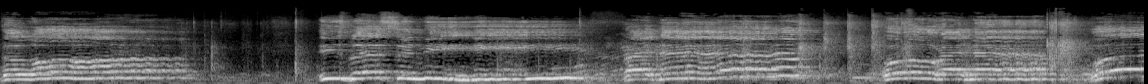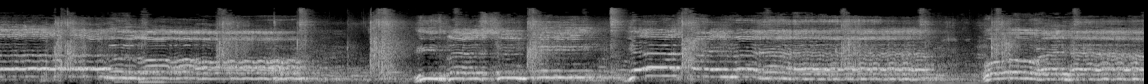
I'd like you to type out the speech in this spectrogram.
The Lord is blessing me right now. Oh, right now. Oh, the Lord He's blessing me, yes, right. Oh, right now.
